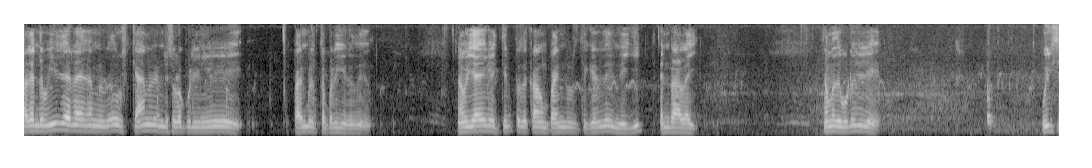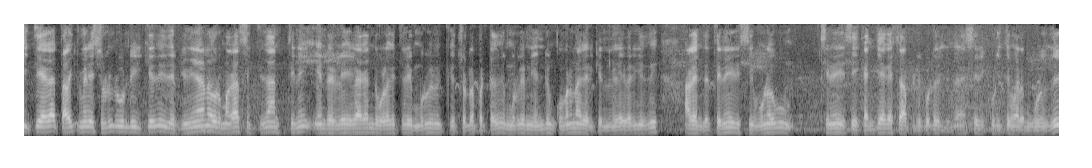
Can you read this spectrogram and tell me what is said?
ஆக அந்த உயிர் தண்டாயுதம் என்பது ஒரு ஸ்கேனர் என்று சொல்லக்கூடிய நிலையை பயன்படுத்தப்படுகிறது. நவியாயிகளை தீர்ப்பதற்காக தீர்ப்பதற்காகவும் பயன்படுத்துகிறது இந்த ஈட் என்றாலை. நமது உடலிலே உயிர் சக்தியாக தலைக்கு மேலே சுழன்று கொண்டிருக்கிறது. இதற்கு இணையான ஒரு மகாசக்தி தான் திணை என்ற நிலையிலாக இந்த உலகத்திலே முருகனுக்கு சொல்லப்பட்டது. முருகன் என்றும் குமரனாக இருக்கின்ற நிலை வருகிறது. ஆக இந்த திணையரிசி உணவும் திணையரிசியை கஞ்சியாக சாப்பிட்டு கொண்டு தினசரி குடித்து வரும் பொழுது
